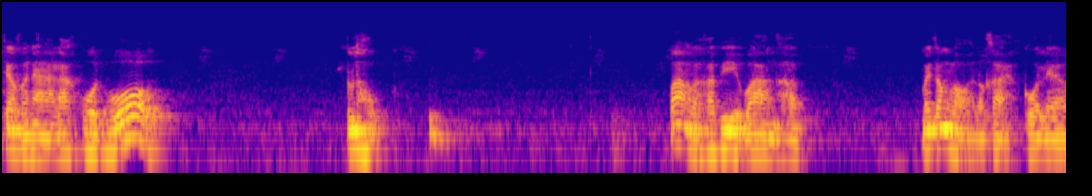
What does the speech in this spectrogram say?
เจ้าก็น่ารักโพดโว้ตลกว่างเหรอครับพี่ว่างครับ ไม่ต้องรอแล้วค่ะ โกนแล้ว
